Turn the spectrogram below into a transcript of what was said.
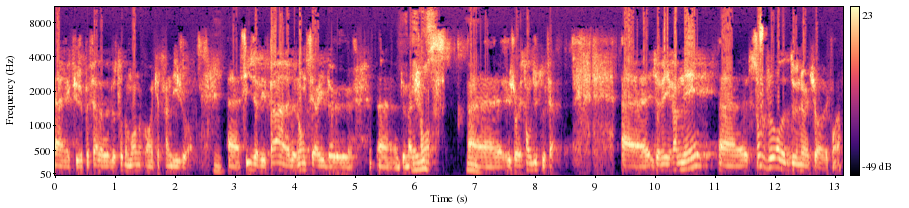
euh, que je peux faire le, le tour du monde en 90 jours. Euh, si j'avais pas la longue série de de Eh oui. malchance, euh, j'aurais sans doute le faire. J'avais ramené euh, 100 jours de nourriture avec moi.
